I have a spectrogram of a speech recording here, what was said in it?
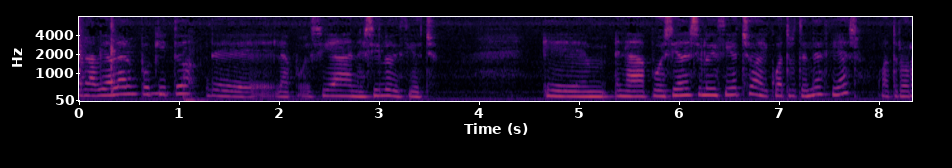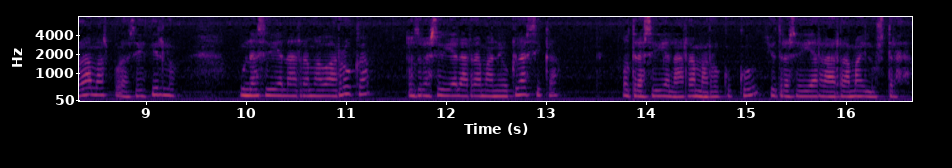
ahora voy a hablar un poquito de la poesía en el siglo XVIII. Eh, en la poesía del siglo XVIII hay cuatro tendencias, cuatro ramas, por así decirlo. Una sería la rama barroca, otra sería la rama neoclásica, otra sería la rama rococó y otra sería la rama ilustrada.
